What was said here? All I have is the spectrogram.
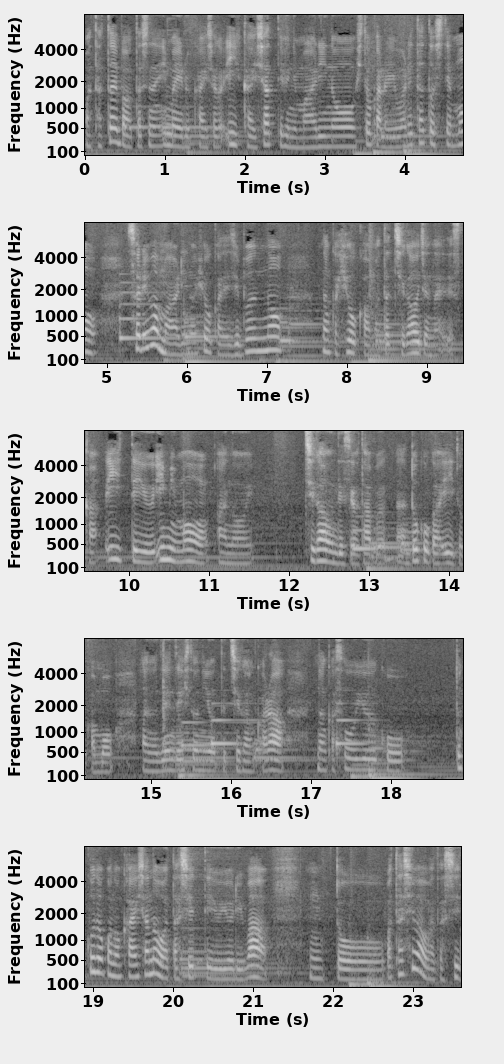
まあ、例えば私の今いる会社がいい会社っていうふうに周りの人から言われたとしてもそれは周りの評価で自分のなんか評価はまた違うじゃないですか。いいっていう意味もあの違うんですよ多分どこがいいとかもあの全然人によって違うからなんかそういうこうどこどこの会社の私っていうよりは、うんと、私は私っ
